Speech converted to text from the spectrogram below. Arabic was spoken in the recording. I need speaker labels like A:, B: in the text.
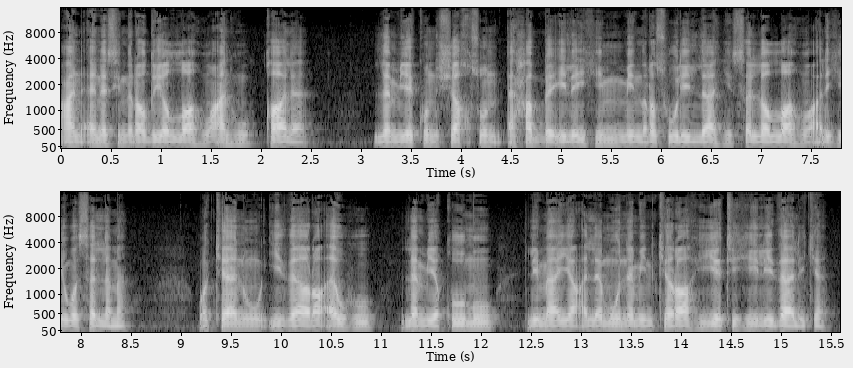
A: عن أنس رضي الله عنه قال لم يكن شخص أحب إليهم من رسول الله صلى الله عليه وسلم وكانوا إذا رأوه لم يقوموا لما يعلمون من كراهيته لذلك.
